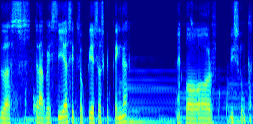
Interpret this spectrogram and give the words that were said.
las travesías y tropiezos que tengas. Mejor disfrutar.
